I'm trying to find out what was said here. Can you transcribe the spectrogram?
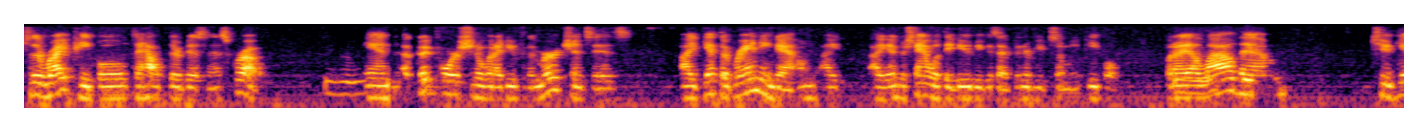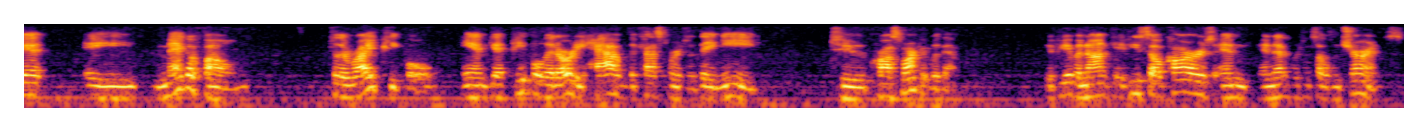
to the right people to help their business grow. Mm-hmm. And a good portion of what I do for the merchants is I get the branding down. I, I understand what they do because I've interviewed so many people, but mm-hmm. I allow them to get a megaphone to the right people and get people that already have the customers that they need to cross market with them. If you have a non, if you sell cars and and that person sells insurance,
